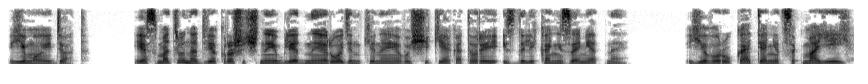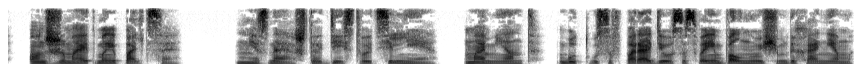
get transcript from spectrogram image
Ему идет. Я смотрю на две крошечные бледные родинки на его щеке, которые издалека незаметны. Его рука тянется к моей, он сжимает мои пальцы. Не знаю, что действует сильнее. Момент, Бутусов по радио со своим волнующим дыханием,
